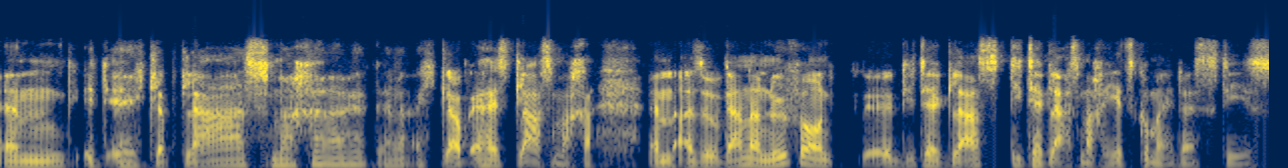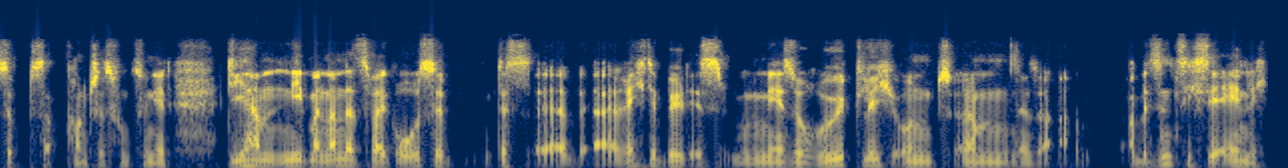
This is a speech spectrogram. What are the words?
Ähm, ich glaube Glasmacher, ich glaube er heißt Glasmacher. Ähm, also Werner Nöfer und äh, Dieter Glas, Dieter Glasmacher, jetzt guck mal, dass die Sub Subconscious funktioniert. Die haben nebeneinander zwei große, das äh, rechte Bild ist mehr so rötlich und ähm, also aber sind sich sehr ähnlich.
